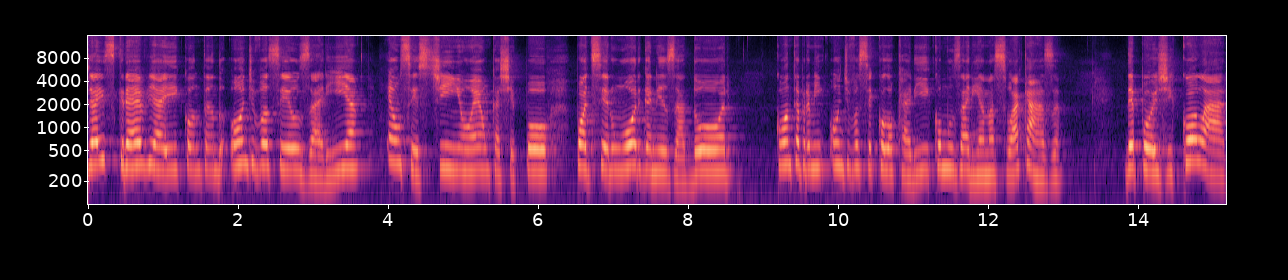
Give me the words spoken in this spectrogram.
Já escreve aí contando onde você usaria. É um cestinho, é um cachepô, pode ser um organizador. Conta para mim onde você colocaria e como usaria na sua casa. Depois de colar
